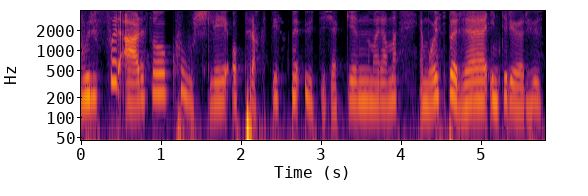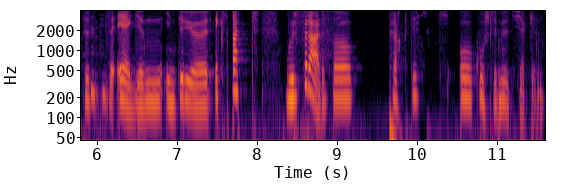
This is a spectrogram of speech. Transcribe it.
hvorfor er det så koselig og praktisk med utekjøkken, Marianne? Jeg må jo spørre Interiørhusets egen interiørekspert. Hvorfor er det så praktisk og koselig med utekjøkken?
